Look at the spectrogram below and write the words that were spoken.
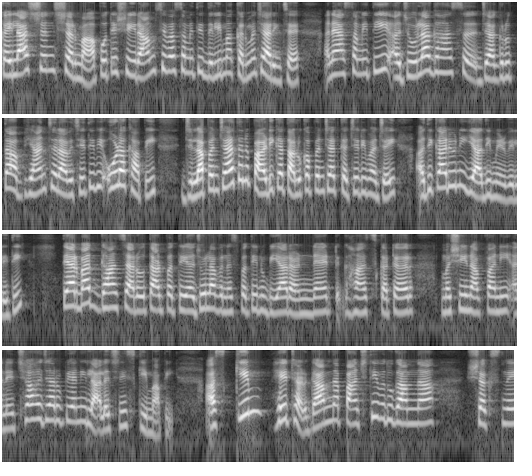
કૈલાસચંદ શર્મા પોતે શ્રીરામ સેવા સમિતિ દિલ્હીમાં કર્મચારી છે અને આ સમિતિ અજોલા ઘાસ જાગૃતતા અભિયાન ચલાવે છે તેવી ઓળખ આપી જિલ્લા પંચાયત અને પાડિકા તાલુકા પંચાયત કચેરીમાં જઈ અધિકારીઓની યાદી મેળવી લીધી. ત્યારબાદ ઘાસચારો, તાડપત્રી, અજોલા વનસ્પતિનું બિયારણ, નેટ, ઘાસ કટર, મશીન આપવાની અને છ હજાર રૂપિયાની લાલચની સ્કીમ આપી. આ સ્કીમ હેઠળ ગામના પાંચથી વધુ ગામના શખ્સને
